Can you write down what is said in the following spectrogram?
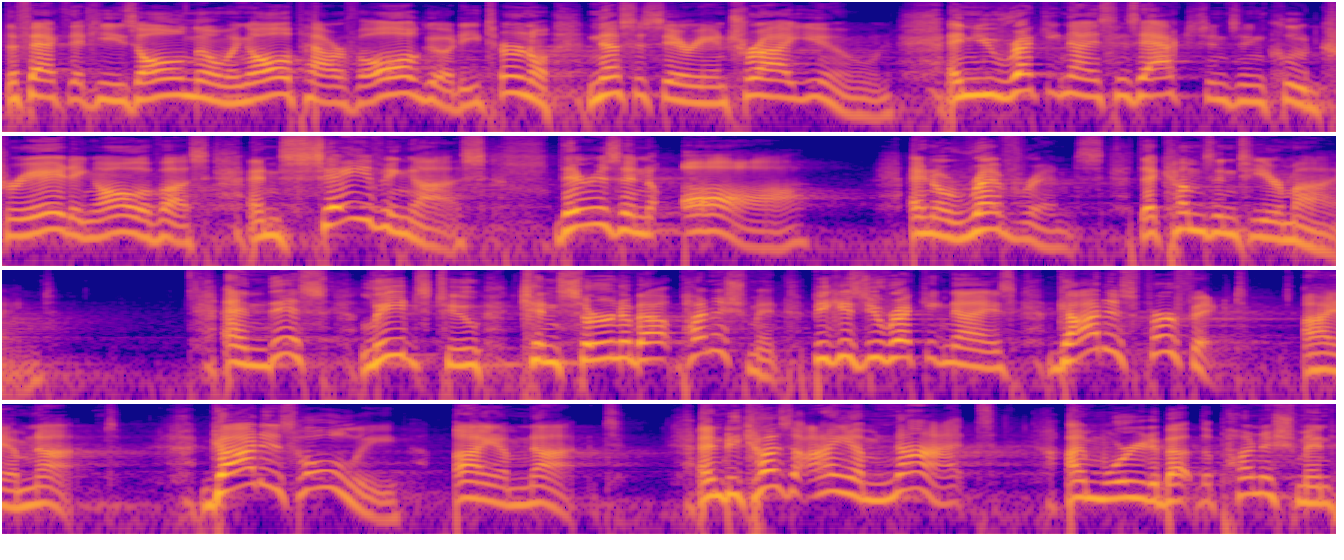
the fact that He's all knowing, all powerful, all good, eternal, necessary, and triune, and you recognize His actions include creating all of us and saving us, there is an awe and a reverence that comes into your mind. And this leads to concern about punishment because you recognize God is perfect, I am not. God is holy, I am not. And because I am not, I'm worried about the punishment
